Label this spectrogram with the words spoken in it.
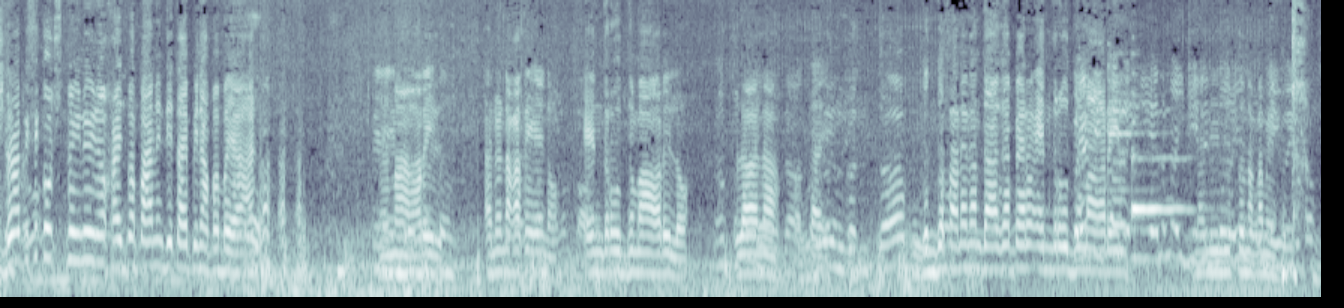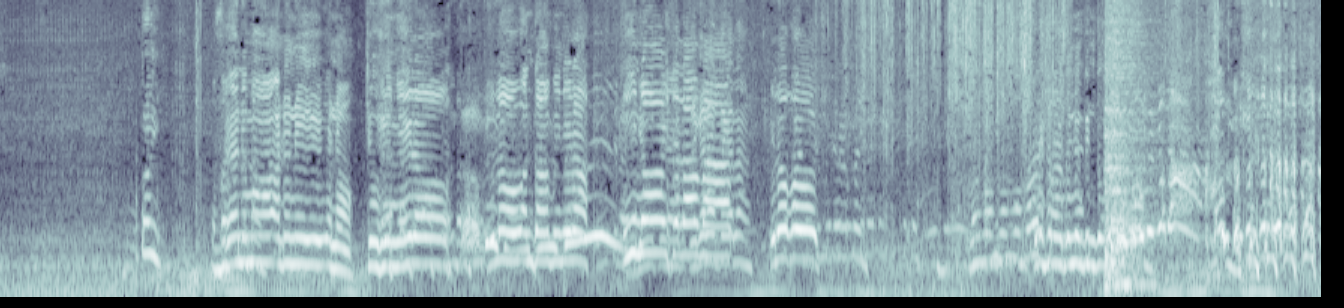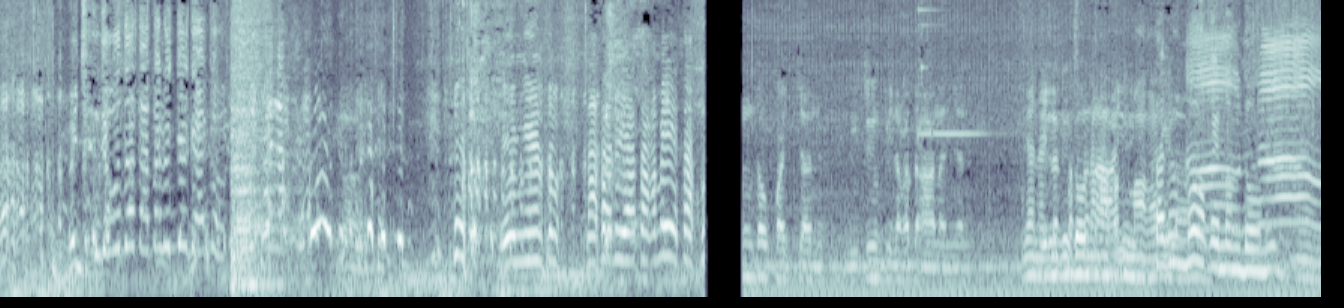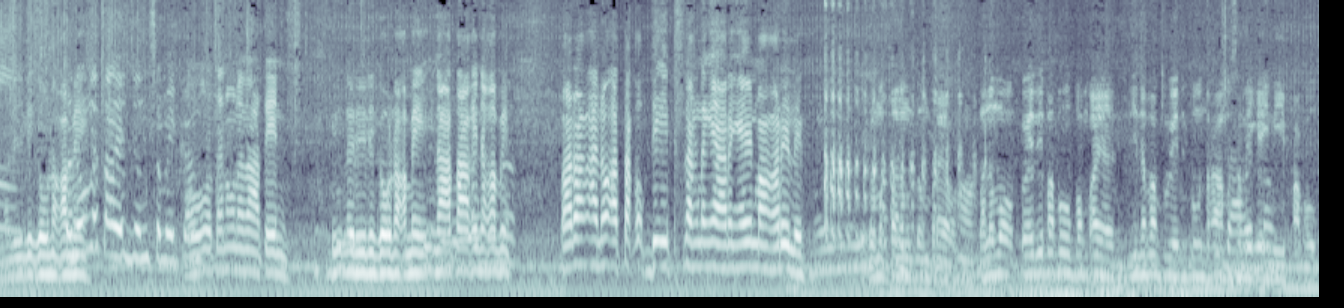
Grabe si Coach Noy Noy, no? kahit pa paano hindi tayo pinapabayaan. Ay, mga karil. Ano na kasi, ano, end road na mga karil, oh. Wala na. Patay. Ang ganda. Ang Ganda sana ng daga pero end road na mga karil. Nalilito na kami. Kaya ano mga ano ni ano, tsuhin niya. Hello. Hello, ang dami nila. Inoy, salamat. Hello, coach. Pre, sarado mo yung pinto ko. Uy, dyan dyan ko na, tatalog dyan, gago. Ayun ngayon, so, nasa ano yata kami sa Ang daw part dyan, dito yung pinakadaanan yan. Yan, naliligaw na nga kami mga karil. Tanong mo kay Mang Domi. Ayan, Naliligaw na kami. na tayo dyan sa may Oo, tanong na natin. Naliligaw na kami. Inaatake na kami. Parang ano, attack of the apes nang nangyari ngayon mga karil eh. Ikaw magtanong doon, pre. oh. Ano mo, pwede pa po bang kaya? Hindi na pa pwede punta ka sa may kay Nipa po.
